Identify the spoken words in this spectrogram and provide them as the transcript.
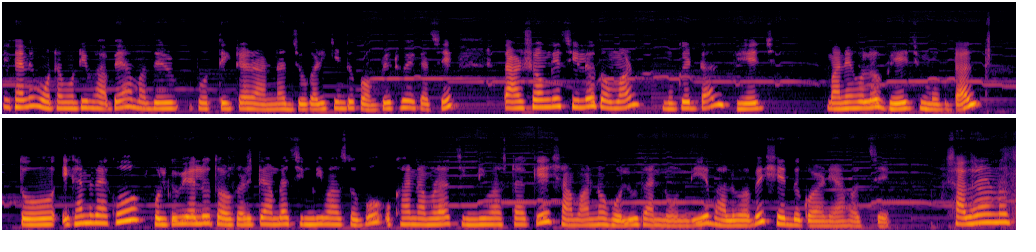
এখানে মোটামুটিভাবে আমাদের প্রত্যেকটা রান্নার জোগাড়ই কিন্তু কমপ্লিট হয়ে গেছে। তার সঙ্গে ছিল তোমার মুগের ডাল, ভেজ মানে হলো ভেজ মুগ ডাল। তো এখানে দেখো ফুলকপি আলু তরকারিতে আমরা চিংড়ি মাছ দেবো। ওখানে আমরা চিংড়ি মাছটাকে সামান্য হলুদ আর নুন দিয়ে ভালোভাবে সেদ্ধ করে নেওয়া হচ্ছে। সাধারণত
